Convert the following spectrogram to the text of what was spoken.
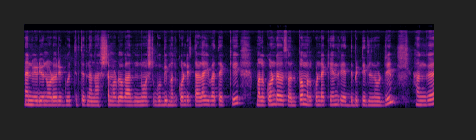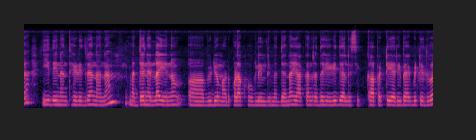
ನಾನು ವೀಡಿಯೋ ನೋಡೋರಿಗೆ ಗೊತ್ತಿರ್ತೈತೆ, ನಾನು ಅಷ್ಟ ಮಾಡುವಾಗ ಆಲ್ಮೋಸ್ಟ್ ಗುಬ್ಬಿ ಮಲ್ಕೊಂಡಿರ್ತಾಳೆ. ಇವತ್ತಕ್ಕಿ ಮಲ್ಕೊಂಡು, ಸ್ವಲ್ಪ ಮಲ್ಕೊಂಡಕ್ಕೆ ಅಂದ್ರೆ ಎದ್ದು ಬಿಟ್ಟಿದ್ಲು ನೋಡ್ರಿ. ಹಂಗೆ ಇದೇನಂತ ಹೇಳಿದ್ರೆ, ನಾನು ಮಧ್ಯಾಹ್ನ ಎಲ್ಲ ಏನೂ ವಿಡಿಯೋ ಮಾಡ್ಕೊಳಕ್ಕೆ ಹೋಗಲಿಲ್ಲ ರೀ ಮಧ್ಯಾಹ್ನ. ಯಾಕಂದ್ರೆ ಅದು ಹೇಳಿದೆ ಅಲ್ಲಿ ಸಿಕ್ಕಾಪಟ್ಟಿ ಅರಿಬ್ಯಾಗ್ಬಿಟ್ಟಿದ್ವು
